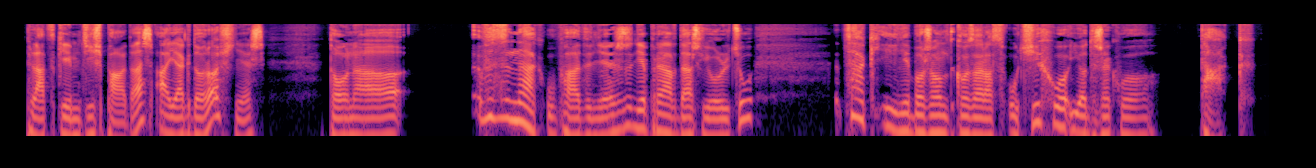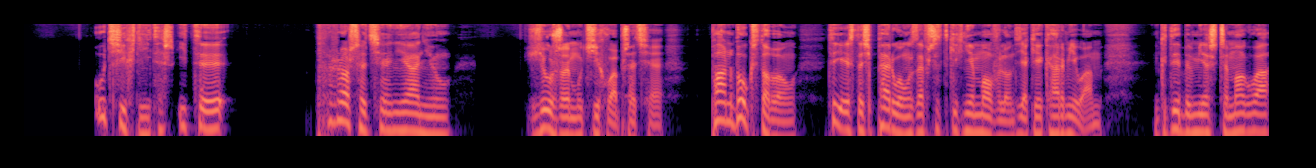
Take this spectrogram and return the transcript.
plackiem dziś padasz, a jak dorośniesz, to na w znak upadniesz, nieprawdaż, Julciu? Tak i niebożątko zaraz ucichło i odrzekło tak. Ucichnij też i ty. Proszę cię, nianiu. Jużem ucichła przecie. Pan Bóg z tobą. Ty jesteś perłą ze wszystkich niemowląt, jakie karmiłam. Gdybym jeszcze mogła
